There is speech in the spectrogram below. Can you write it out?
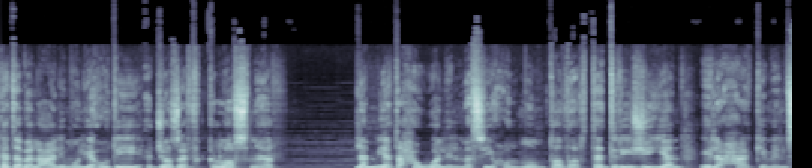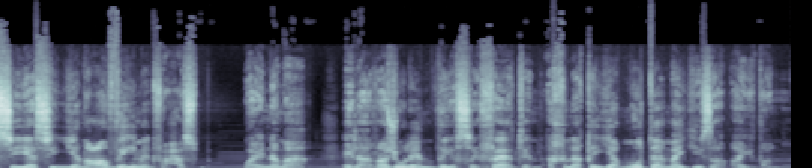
كتب العالم اليهودي جوزيف كلوسنر لم يتحول المسيح المنتظر تدريجيا إلى حاكم سياسي عظيم فحسب وإنما إلى رجل ذي صفات أخلاقية متميزة أيضا.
